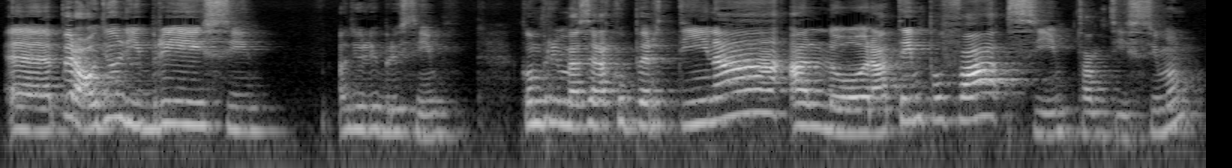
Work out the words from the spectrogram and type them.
Eh, però audiolibri sì, audiolibri sì. Compri in base alla copertina? Allora, tempo fa sì, tantissimo.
